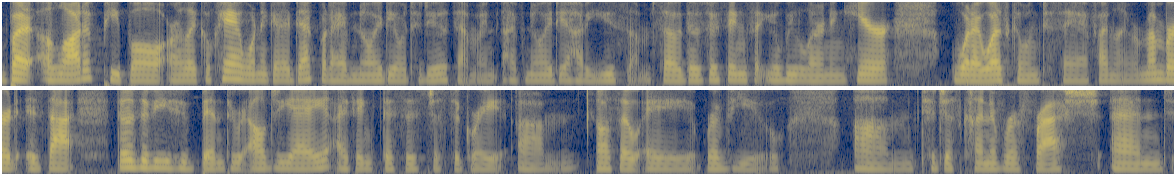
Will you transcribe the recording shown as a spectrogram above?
but a lot of people are like, okay, I want to get a deck, but I have no idea what to do with them. I, I, have no idea how to use them. So those are things that you'll be learning here. What I was going to say, I finally remembered, is that those of you who've been through LGA, I think this is just a great, um, also a review um, to just kind of refresh and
